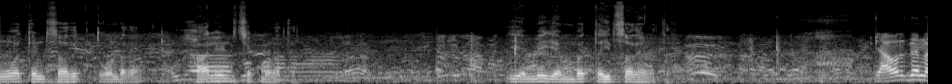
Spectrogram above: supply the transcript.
ಮೂವತ್ತೆಂಟು ಸಾವಿರಕ್ಕೆ ತೊಗೊಂಡದ. ಹಾಲು ಹಿಂಡಿ ಚೆಕ್ ಮಾಡತ್ತ. ಈ ಎಮ್ಮಿಗೆ ಎಂಬತ್ತೈದು ಸಾವಿರ ಹೇಳತ್ತ ಯಾವ್ದನ್ನ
